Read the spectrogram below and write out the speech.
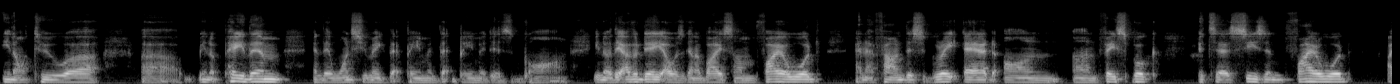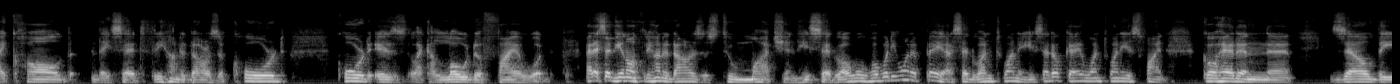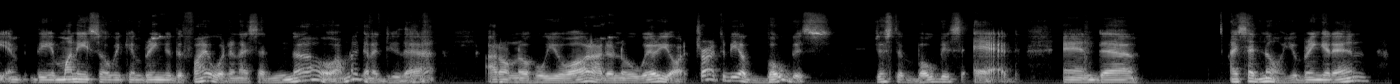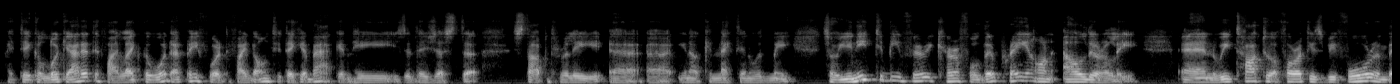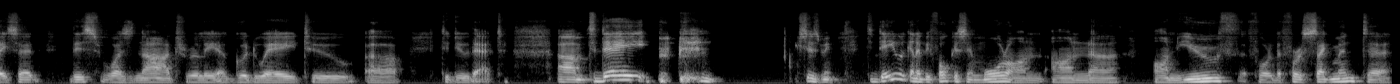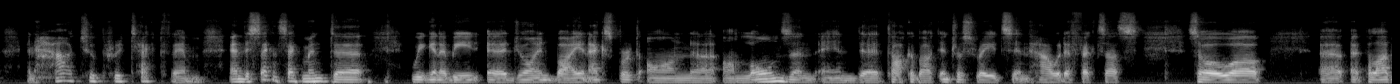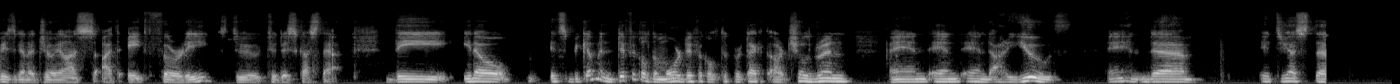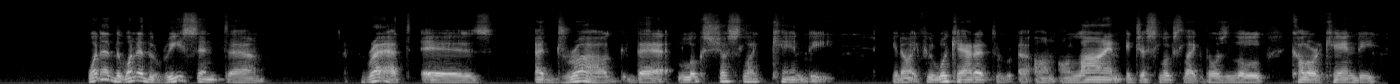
you know to uh, you know pay them, and then once you make that payment, that payment is gone. You know, the other day I was going to buy some firewood, and I found this great ad on on Facebook. It says seasoned firewood. I called, and they said three hundred dollars a cord cord is like a load of firewood. And I said, you know, $300 is too much. And he said, well, well what do you want to pay? I said, 120. He said, okay, 120 is fine. Go ahead and uh, Zelle the, the money so we can bring you the firewood. And I said, no, I'm not going to do that. I don't know who you are. I don't know where you are. Try to be a bogus, just a bogus ad. And uh, I said, no, you bring it in. I take a look at it. If I like the wood, I pay for it. If I don't, you take it back. And he said they just uh, stopped really, uh, uh, you know, connecting with me. So you need to be very careful. They're preying on elderly, and we talked to authorities before, and they said this was not really a good way to uh, to do that. Um, today. excuse me. Today we're going to be focusing more on on uh, on youth for the first segment uh, and how to protect them. And the second segment, uh, we're going to be uh, joined by an expert on uh, on loans and and uh, talk about interest rates and how it affects us. So. Uh, uh, Pallavi is going to join us at 8:30 to to discuss that. The you know it's becoming difficult and more difficult to protect our children and and and our youth, and um, it just one of the one of the recent uh, threat is a drug that looks just like candy. You know, if you look at it uh, on online, it just looks like those little colored candy.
